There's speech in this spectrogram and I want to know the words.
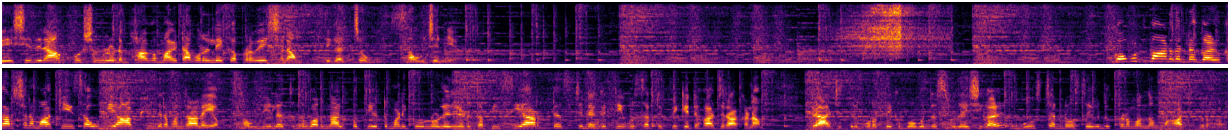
ദേശീയ ദിനാഘോഷങ്ങളുടെ ഭാഗമായി ടവറിലേക്ക് പ്രവേശനം തികച്ചും സൗജന്യം. കോവിഡ് മാനദണ്ഡങ്ങൾ കർശനമാക്കി സൗദി ആഭ്യന്തര മന്ത്രാലയം. സൗദിയിലെത്തുന്നവർ നാൽപ്പത്തിയെട്ട് മണിക്കൂറിനുള്ളിൽ എടുത്ത P C R test negative certificate ഹാജരാക്കണം. രാജ്യത്തിന് പുറത്തേക്ക് പോകുന്ന സ്വദേശികൾ ബൂസ്റ്റർ ഡോസ് എടുക്കണമെന്നും അധികൃതർ.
